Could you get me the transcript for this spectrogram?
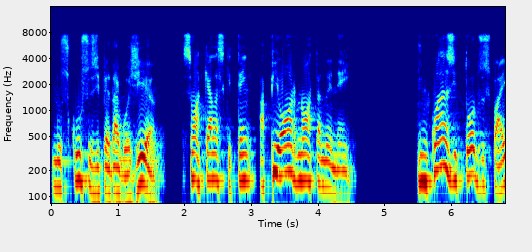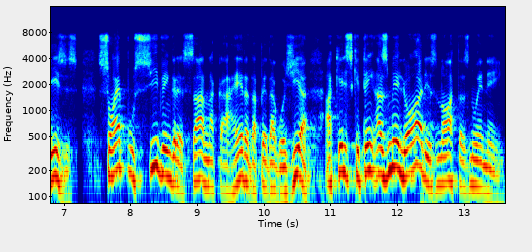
nos cursos de pedagogia são aquelas que têm a pior nota no Enem. Em quase todos os países, só é possível ingressar na carreira da pedagogia aqueles que têm as melhores notas no Enem.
